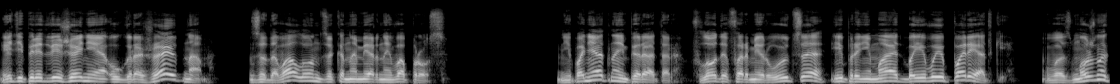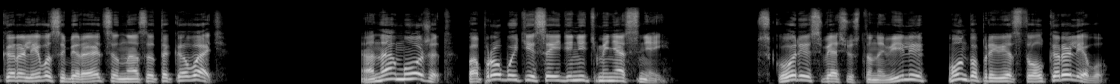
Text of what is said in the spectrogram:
«Эти передвижения угрожают нам?» – задавал он закономерный вопрос. «Непонятно, император. Флоты формируются и принимают боевые порядки. Возможно, королева собирается нас атаковать». «Она может. Попробуйте соединить меня с ней». Вскоре связь установили, он поприветствовал королеву,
